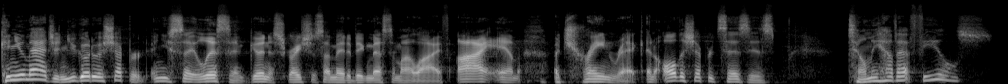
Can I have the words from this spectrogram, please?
Can you imagine you go to a shepherd and you say, Listen, goodness gracious, I made a big mess of my life. I am a train wreck. And all the shepherd says is, Tell me how that feels.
